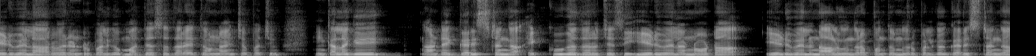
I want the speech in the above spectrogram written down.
ఏడు వేల అరవై రెండు రూపాయలుగా మధ్యస్థ ధర అయితే ఉన్నాయని చెప్పొచ్చు. ఇంకా అలాగే అంటే గరిష్టంగా ఎక్కువగా ధర వచ్చేసి ఏడు వేల నూట ఏడు వేల నాలుగు వందల పంతొమ్మిది రూపాయలుగా గరిష్టంగా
